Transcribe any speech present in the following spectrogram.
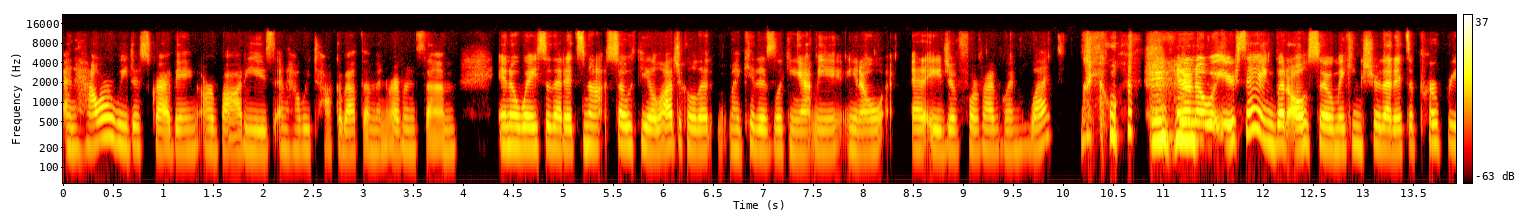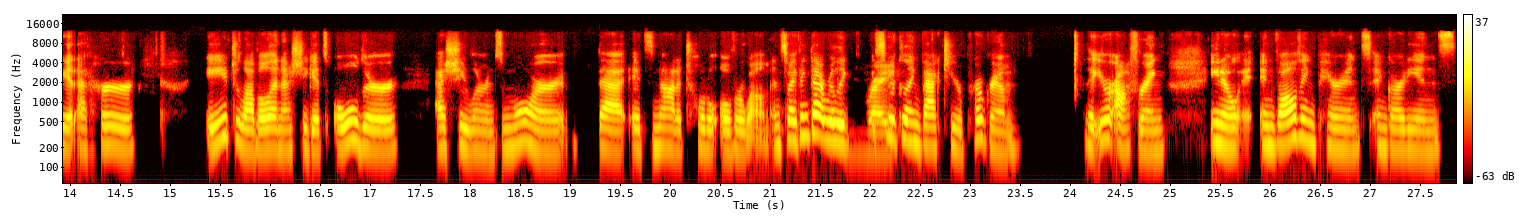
and how are we describing our bodies and how we talk about them and reverence them in a way so that it's not so theological that my kid is looking at me you know at age of four or five going what like what? Mm-hmm. i don't mm-hmm. know what you're saying but also making sure that it's appropriate at her age level and as she gets older as she learns more that it's not a total overwhelm and so i think that really right. circling back to your program that you're offering you know involving parents and guardians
